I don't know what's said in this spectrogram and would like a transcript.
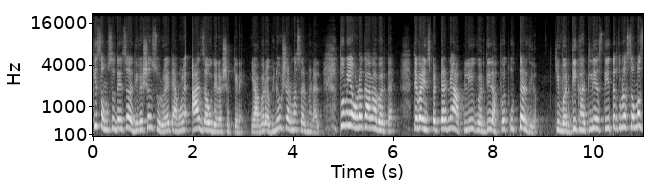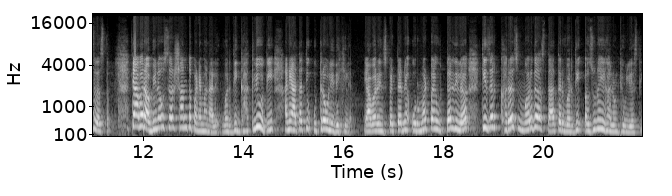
की संसदेचं अधिवेशन सुरू आहे त्यामुळे आज जाऊ देणं शक्य नाही. यावर अभिनव शर्मा सर म्हणाले तुम्ही एवढं का घाबरताय? तेव्हा इन्स्पेक्टरने आपली वर्दी दाखवत उत्तर दिलं. की वर्दी घातली असती तर तुला समजलं असतं. त्यावर अभिनव सर शांतपणे म्हणाले वर्दी घातली होती आणि आता ती उतरवली देखील आहे. यावर इन्स्पेक्टरने उर्मटपणे उत्तर दिलं की जर खरंच मर्द असता तर वर्दी अजूनही घालून ठेवली असती.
